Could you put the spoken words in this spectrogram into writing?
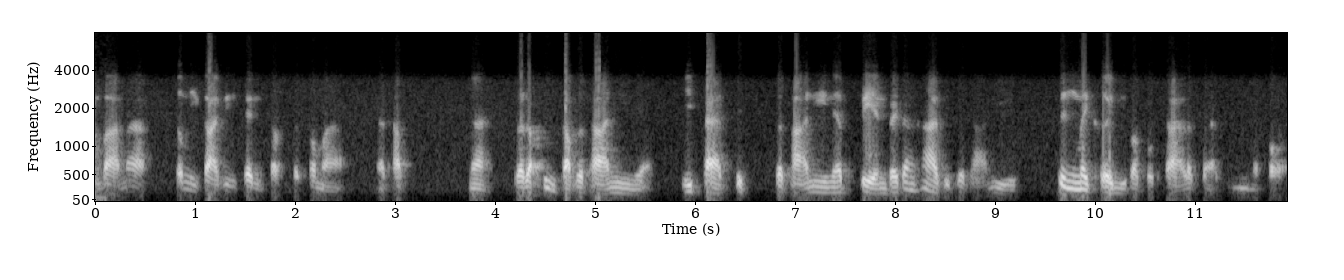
รบาลมากก็มีการวิ่งเต้นกลับเข้ามานะครับนะระดับขึ้นกับสถานีเนี่ย มี 80 สถานีเนี่ยเปลี่ยนไปตั้ง 50 สถานี ซึ่งไม่เคยมีปรากฏการณ์ลักษณะนี้มาก่อน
